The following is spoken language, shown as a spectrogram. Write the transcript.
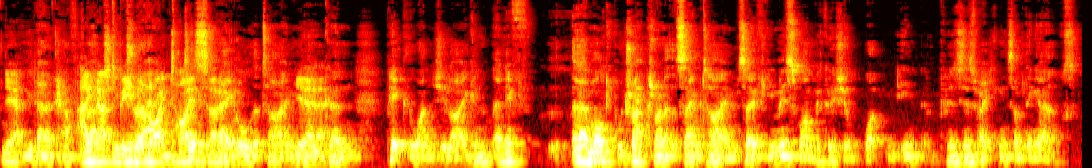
Yeah. you don't have to And have to actually be in the right time participate zone. all the time. Yeah. You can pick the ones you like, and, and if uh, multiple tracks run at the same time, so if you miss one because you're what, in, participating in something else,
